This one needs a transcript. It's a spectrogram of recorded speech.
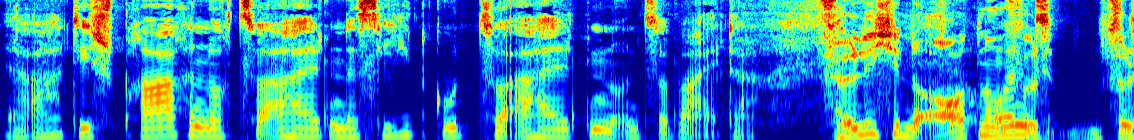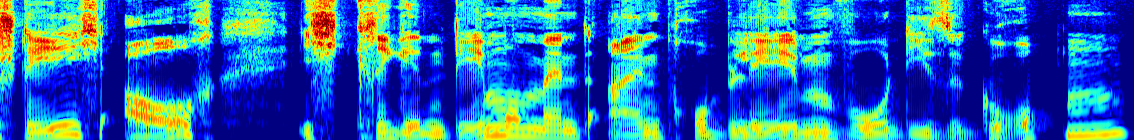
Ja, die Sprache noch zu erhalten, das Lied gut zu erhalten und so weiter. Völlig in Ordnung, ver verstehe ich auch. Ich kriege in dem Moment ein Problem, wo diese Gruppen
